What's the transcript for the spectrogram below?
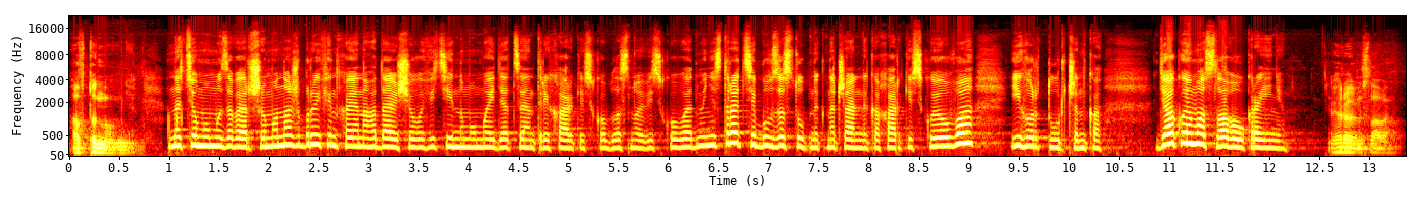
автономні. На цьому ми завершуємо наш брифінг. А я нагадаю, що в офіційному медіа-центрі Харківської обласної військової адміністрації був заступник начальника Харківської ОВА Ігор Турченка. Дякуємо. Слава Україні! Героям слава!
